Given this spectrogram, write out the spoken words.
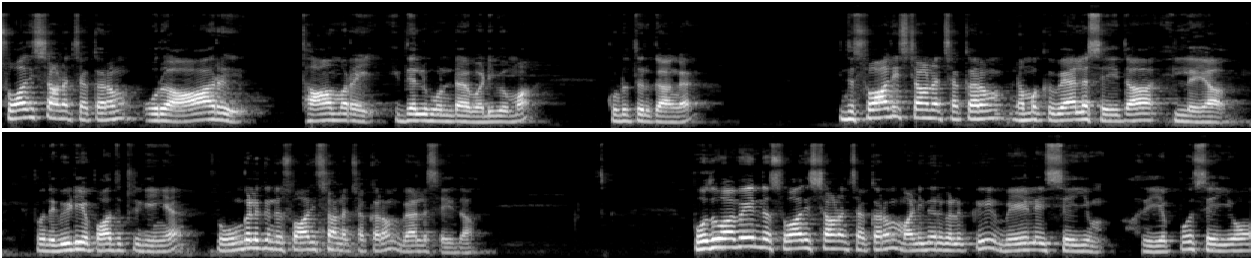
சுவாதிஷ்டான சக்கரம் ஒரு ஆறு தாமரை இதழ் கொண்ட வடிவமாக கொடுத்துருக்காங்க. இந்த சுவாதிஷ்டான சக்கரம் நமக்கு வேலை செய்தா இல்லையா? இப்போ இந்த வீடியோ பார்த்துட்ருக்கீங்க ஸோ உங்களுக்கு இந்த சுவாதிஷ்டான சக்கரம் வேலை செய்தா? பொதுவாகவே இந்த சுவாதிஷ்டான சக்கரம் மனிதர்களுக்கு வேலை செய்யும். அது எப்போ செய்யும்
